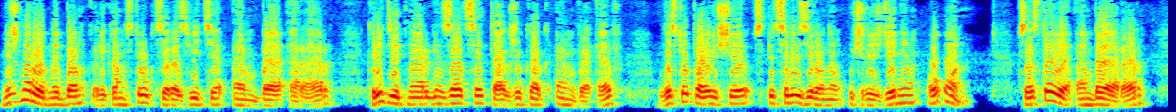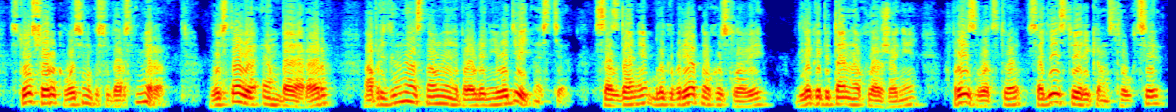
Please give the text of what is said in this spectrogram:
Международный банк реконструкции и развития МБРР – кредитная организация, так же как МВФ, выступающая специализированным учреждением ООН. В составе МБРР 148 государств мира. В уставе МБРР определены основные направления его деятельности – создание благоприятных условий для капитальных вложений в производство, содействие реконструкции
